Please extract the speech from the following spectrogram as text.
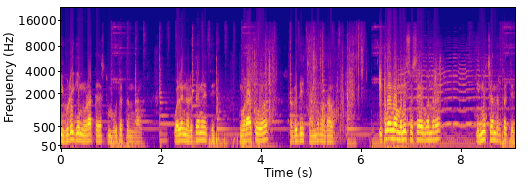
ಈ ಹುಡುಗಿ ನೋಡಾಕ ಎಷ್ಟು ಮುಗ್ದತ್ತೆ ಅಂದಾಳ. ಒಳ್ಳೆ ನಡೀತಾನೆ ಐತಿ. ನೋಡಾಕು ಅಗದಿ ಚಂದನ ಅದಾಳ. ಈಗಿನ ನಮ್ಮ ಮನೆ ಸೊಸೆಯಾಗಿ ಬಂದ್ರೆ ಇನ್ನೂ ಚಂದ ಇರ್ತೈತಿ.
